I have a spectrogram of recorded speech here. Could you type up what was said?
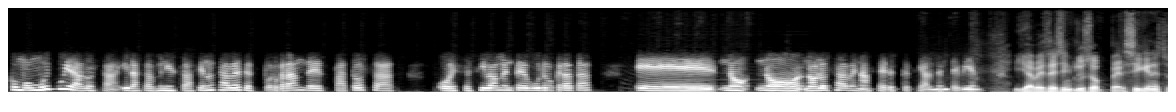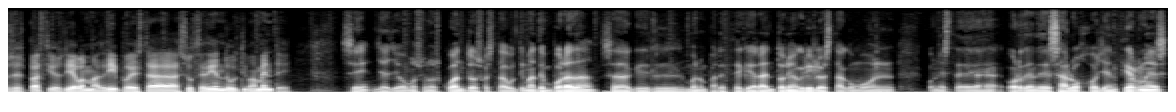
como muy cuidadosa y las administraciones a veces por grandes, patosas o excesivamente burócratas eh, no, no, no lo saben hacer especialmente bien. Y a veces incluso persiguen estos espacios. Diego, en Madrid pues está sucediendo últimamente. Sí, ya llevamos unos cuantos esta última temporada. O sea que, el, bueno, parece que ahora Antonio Grillo está como en, con este orden de desalojo ya en ciernes.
